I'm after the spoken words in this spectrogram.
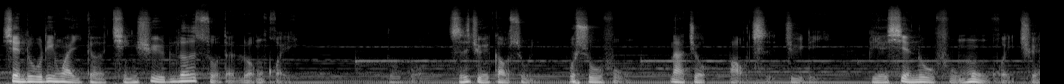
陷入另外一个情绪勒索的轮回。如果直觉告诉你不舒服，那就保持距离，别陷入浮木回圈。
